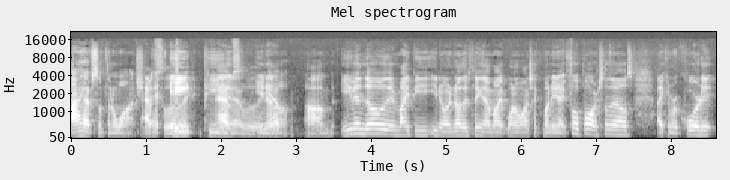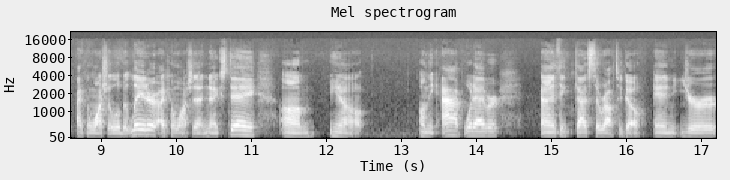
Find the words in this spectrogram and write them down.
I have something to watch Absolutely. at 8 p.m. Absolutely, You yep. know, um, even though there might be, you know, another thing I might want to watch, like Monday Night Football or something else, I can record it. I can watch it a little bit later. I can watch that next day, um, you know, on the app, whatever. And I think that's the route to go. And your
